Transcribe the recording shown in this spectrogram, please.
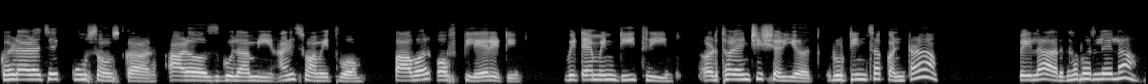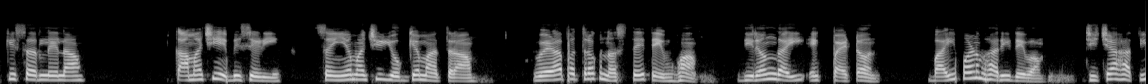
घड्याळाचे कुसंस्कार आळस गुलामी आणि स्वामित्व power of clarity vitamin D three अडथळ्यांची शर्यत रुटीनचा कंटाळा? पेला अर्धा भरलेला की सरलेला? कामाची एबीसीडी संयमाची योग्य मात्रा वेळापत्रक नसते तेव्हा दिरंगाई एक पॅटर्न बाई पण भारी देवा जिच्या हाती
